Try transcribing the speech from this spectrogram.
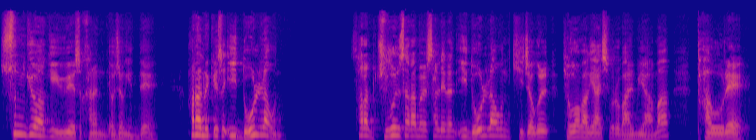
순교하기 위해서 가는 여정인데 하나님께서 이 놀라운 사람 죽은 사람을 살리는 이 놀라운 기적을 경험하게 하심으로 말미암아 바울의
